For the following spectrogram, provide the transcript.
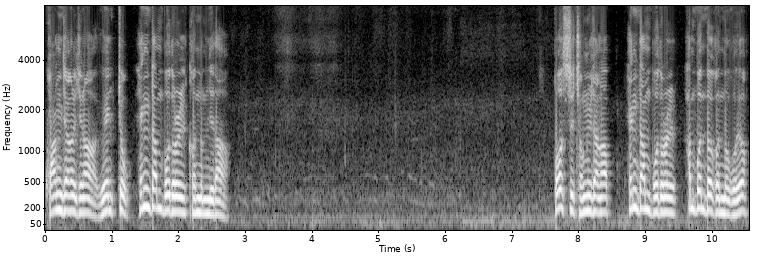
광장을 지나 왼쪽 횡단보도를 건넙니다. 버스 정류장 앞 횡단보도를 한 번 더 건너고요.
